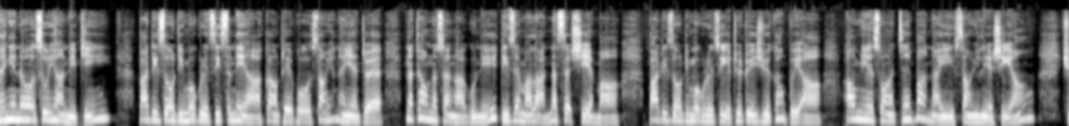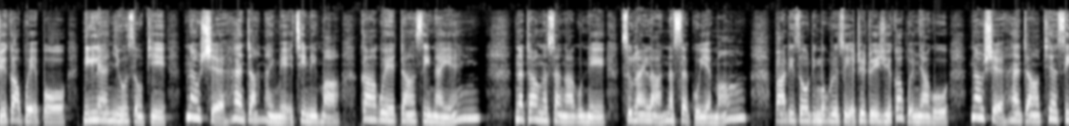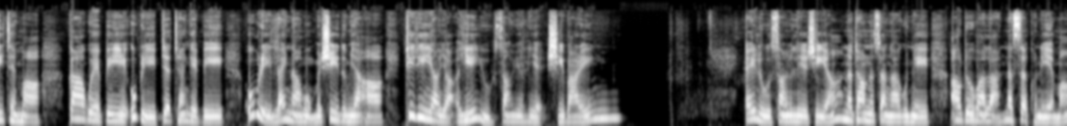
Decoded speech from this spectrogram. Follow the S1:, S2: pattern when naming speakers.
S1: နိုင်ငံတော်အစိုးရအနေဖြင့်ပါတီစုံဒီမိုကရေစီစနစ်အားအကောင့်ထဲပေါ်ဆောင်ရွက်နိုင်ရန်အတွက်2025ခုနှစ်ဒီဇင်ဘာလ28ရက်မှာပါတီစုံဒီမိုကရေစီအထွေထွေရွေးကောက်ပွဲအားအောင်မြင်စွာကျင်းပနိုင်ရေးဆောင်ရွက်လျက်ရှိအောင်ရွေးကောက်ပွဲအပေါ်နီလန်မျိုးစုံဖြင့်နှောက်ယှက်ဟန်တားနိုင်မဲ့အခြေအနေမှာကာကွယ်တားဆီးနိုင်ရန်2025ခုနှစ်ဇူလိုင်လ29ရက်မှာပါတီစုံဒီမိုကရေစီအထွေထွေရွေးကောက်ပွဲများကိုနှောက်ယှက်ဟန်တားဖျက်ဆီးခြင်းမှာကာကွယ်ပေးရေးဥပဒေပြဋ္ဌာန်းခဲ့ပြီးဥပဒေလိုက်နာမှုမရှိသူများအားထိထိရောက်ရောက်အရေးယူဆောင်ရွက်လျက်ရှိပါတယ်။ အဲ့လိုဆောင်ရွက်လျက်ရှိရာ2025ခုနှစ်အောက်တိုဘာလ29ရက်မှာ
